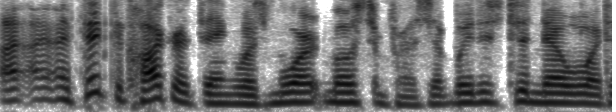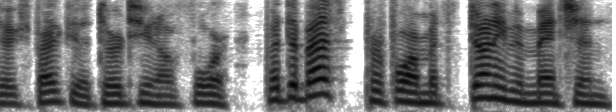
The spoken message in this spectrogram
I, I think the Klecker thing was more most impressive. We just didn't know what to expect at 1304. But the best performance, don't even mention,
